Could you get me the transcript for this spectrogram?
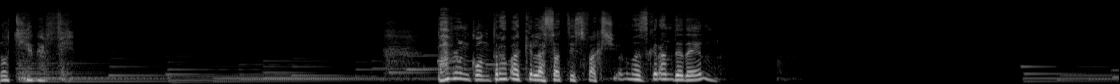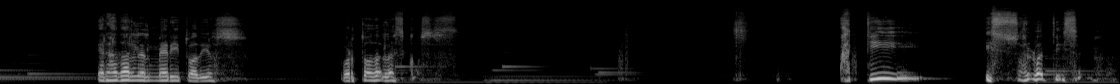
no tiene fin. Pablo encontraba que la satisfacción más grande de Él era darle el mérito a Dios por todas las cosas. A ti y solo a ti, Señor,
